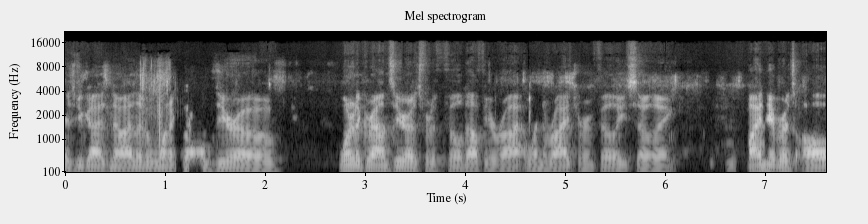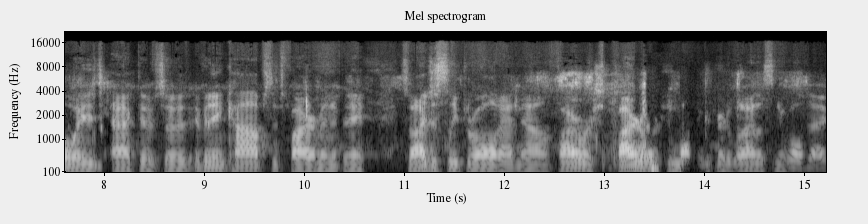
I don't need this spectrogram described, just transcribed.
as you guys know, I live at one of ground zero, one of the ground zeros for the Philadelphia riot when the riots were in Philly. So like my neighborhood's always active. So if it ain't cops, it's firemen. If it ain't so I just sleep through all that now. Fireworks fireworks are nothing compared to what I listen to all day.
